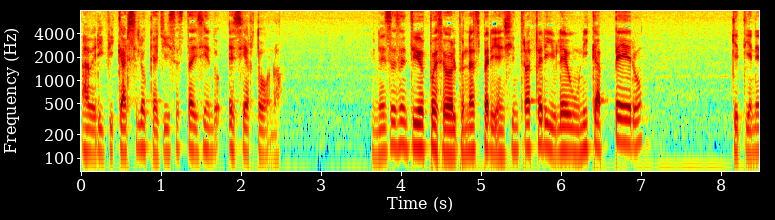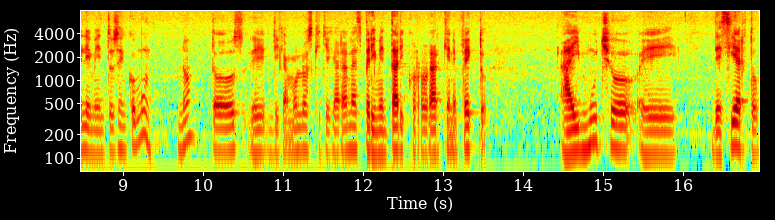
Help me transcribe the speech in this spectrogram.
a verificar si lo que allí se está diciendo es cierto o no. En ese sentido, pues se vuelve una experiencia intransferible, única, pero que tiene elementos en común, ¿no? Todos, eh, digamos, los que llegaran a experimentar y corroborar que en efecto hay mucho eh, desierto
